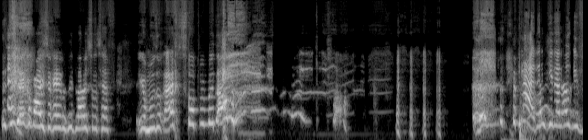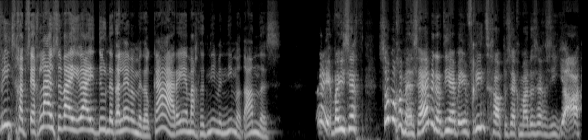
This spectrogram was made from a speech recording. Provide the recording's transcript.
Dat je tegen mij zegt, luister eens even, je moet toch echt stoppen met alles? ja, dat je dan ook in vriendschap zegt, luister, wij, wij doen dat alleen maar met elkaar. En je mag dat niet met niemand anders. Nee, maar je zegt, sommige mensen hebben dat, die hebben in vriendschappen, zeg maar, dan zeggen ze ja,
